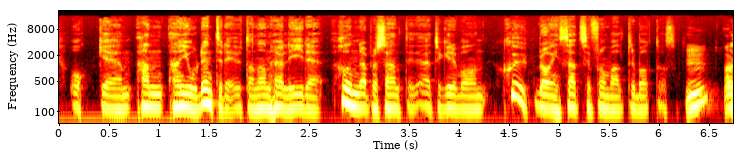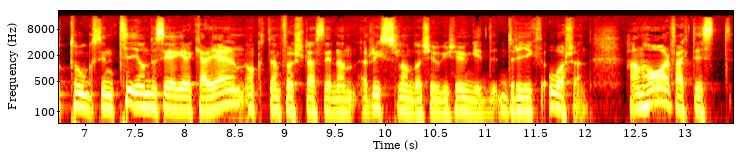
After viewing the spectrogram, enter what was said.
Och eh, han, han gjorde inte det, utan han höll i det 100%. Jag tycker det var en sjukt bra insats från Valtteri Bottas. Mm, och tog sin tionde seger i karriären och den första sedan Ryssland då 2020, drygt år sedan. Han har faktiskt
